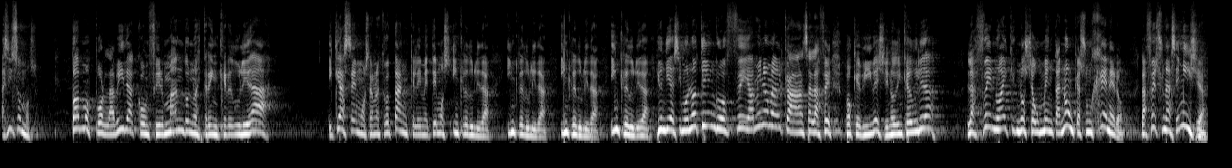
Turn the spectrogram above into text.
Así somos. Vamos por la vida confirmando nuestra incredulidad. ¿Y qué hacemos? A nuestro tanque le metemos incredulidad, incredulidad, incredulidad, incredulidad. Y un día decimos, no tengo fe, a mí no me alcanza la fe, porque vive lleno de incredulidad. La fe no, hay, no se aumenta nunca, es un género. La fe es una semilla,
